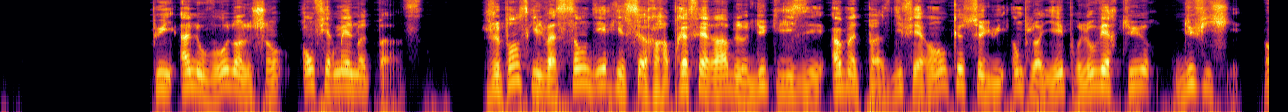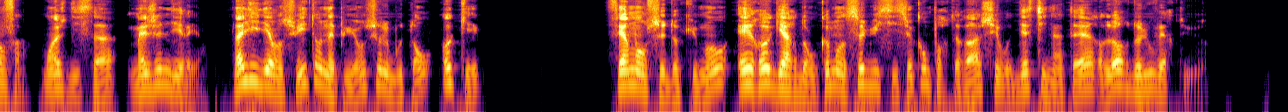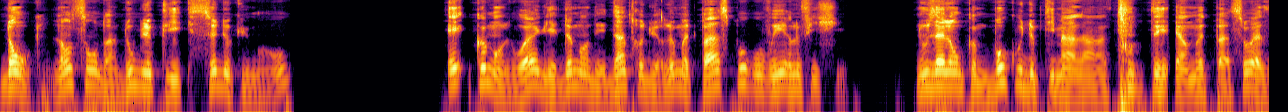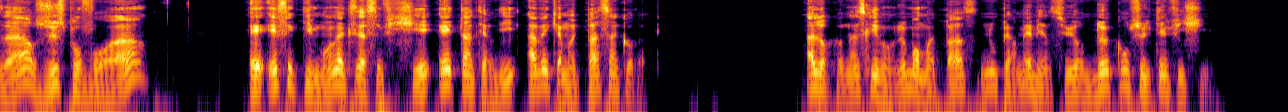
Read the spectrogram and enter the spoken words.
Puis à nouveau dans le champ Confirmer le mot de passe. Je pense qu'il va sans dire qu'il sera préférable d'utiliser un mot de passe différent que celui employé pour l'ouverture du fichier. Enfin, moi je dis ça, mais je ne dis rien. Validez ensuite en appuyant sur le bouton OK. Fermons ce document et regardons comment celui-ci se comportera chez vos destinataires lors de l'ouverture. Donc, lançons d'un double clic ce document. Et comme on le voit, il est demandé d'introduire le mot de passe pour ouvrir le fichier. Nous allons, comme beaucoup de petits malins, tenter un mot de passe au hasard, juste pour voir. Et effectivement, l'accès à ce fichier est interdit avec un mot de passe incorrect. Alors qu'en inscrivant le bon mot de passe nous permet bien sûr de consulter le fichier.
